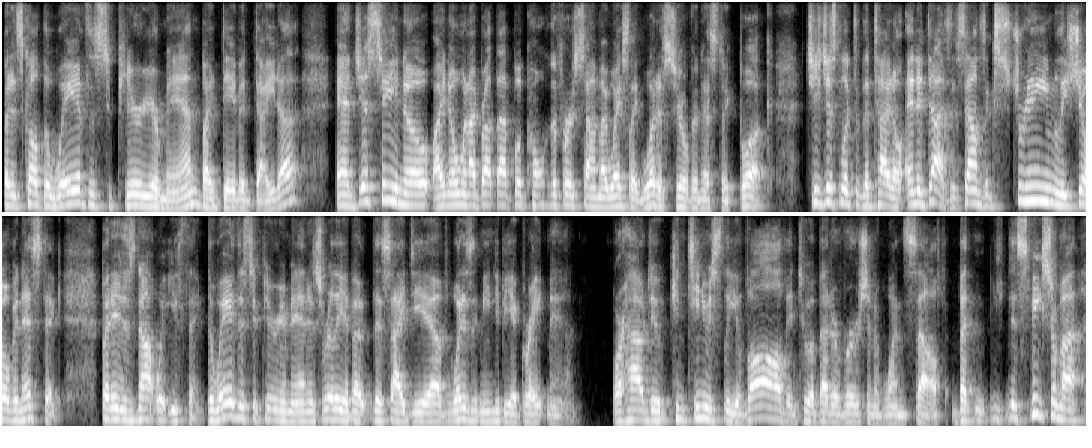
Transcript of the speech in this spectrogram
but it's called The Way of the Superior Man by David Deida. And just so you know, I know when I brought that book home the first time, my wife's like, what a chauvinistic book. She just looked at the title, and it does. It sounds extremely chauvinistic, but it is not what you think. The Way of the Superior Man is really about this idea of what does it mean to be a great man? or how to continuously evolve into a better version of oneself. But it speaks from a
